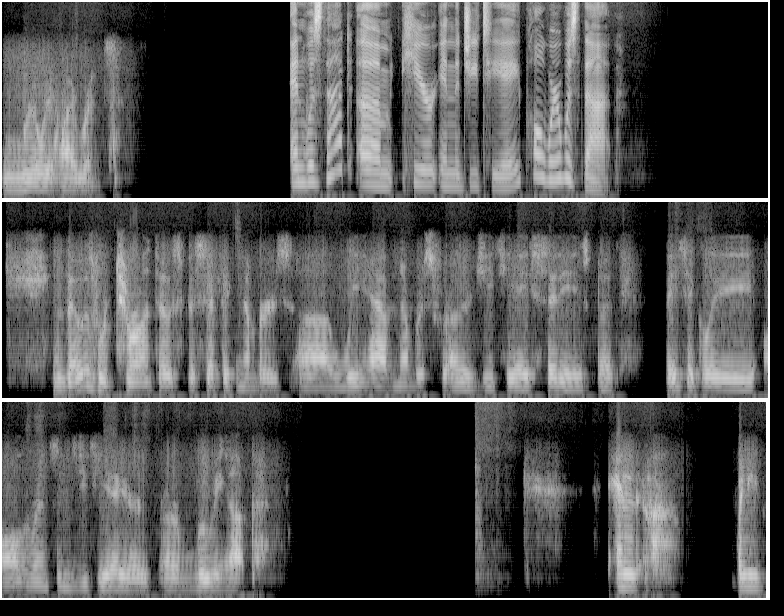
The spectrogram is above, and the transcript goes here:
Really high rents. And was that um, here in the GTA, Paul? Where was that? Those were Toronto specific numbers. Uh, we have numbers for other GTA cities, but basically all the rents in GTA are, are moving up. And when you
